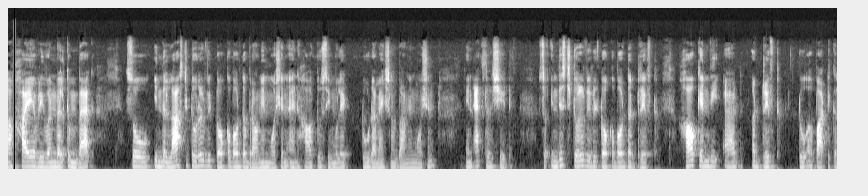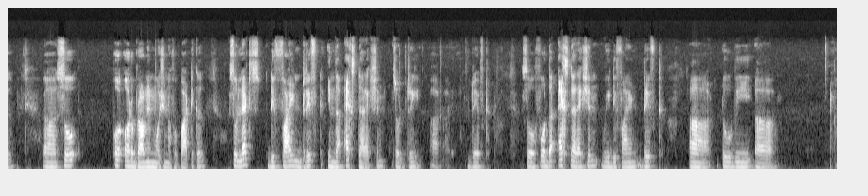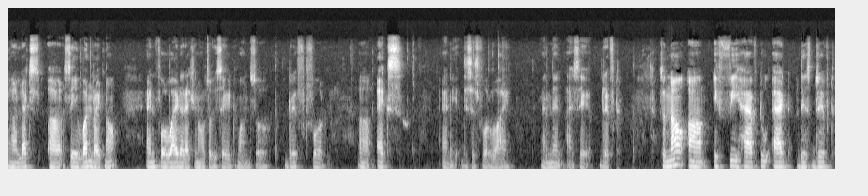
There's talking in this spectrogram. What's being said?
Uh, hi everyone, welcome back. So in the last tutorial we talked about the Brownian motion and how to simulate two-dimensional Brownian motion in Excel sheet. So in this tutorial we will talk about the drift. How can we add a drift to a particle? Uh, so or, or a Brownian motion of a particle. So let's define drift in the x direction. So uh, drift. So for the x direction we define drift to be uh, uh, let's uh, say 1 right now. And for y direction also we say it 1 so drift for uh, x and this is for y. And then I say drift. So now um, if we have to add this drift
